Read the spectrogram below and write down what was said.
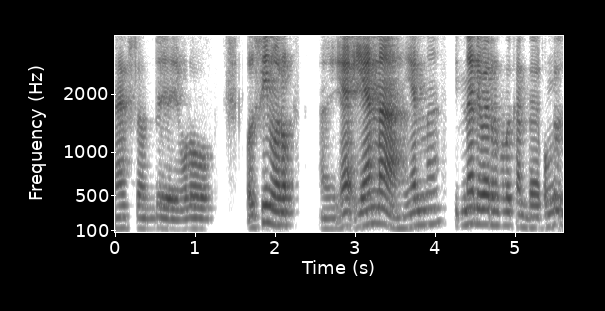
மேக்ஸ்ல வந்து எவ்வளோ ஒரு சீன் வரும். ஏன்னா ஏன்னா பின்னாடி வர்றவங்களுக்கு அந்த பொங்கல்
